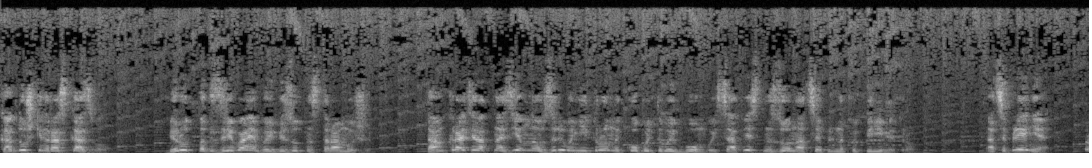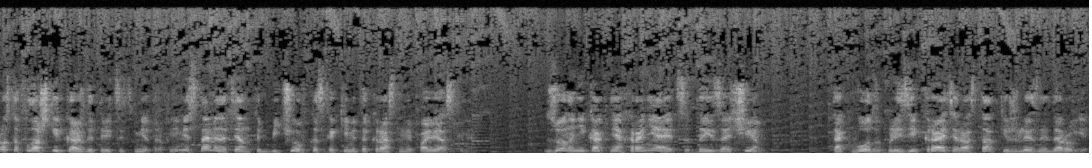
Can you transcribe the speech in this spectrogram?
Кадушкин рассказывал. Берут подозреваемого и везут на Старомышль. Там кратер от наземного взрыва нейтронной кобальтовой бомбы и, соответственно, зона оцеплена по периметру. Оцепление – просто флажки каждые 30 метров и местами натянута бечевка с какими-то красными повязками. Зона никак не охраняется, да и зачем? Так вот, вблизи кратера остатки железной дороги.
